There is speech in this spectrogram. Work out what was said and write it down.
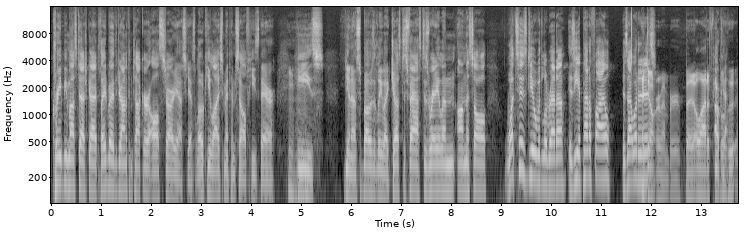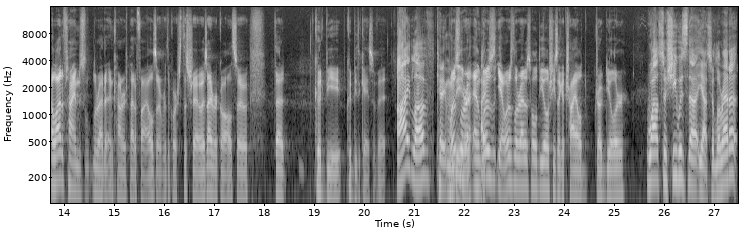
creepy mustache guy played by the Jonathan Tucker All Star. Yes, yes. Loki Ly Smith himself. He's there. Mm-hmm. He's you know supposedly like just as fast as Raylan on this all. What's his deal with Loretta? Is he a pedophile? Is that what it I is? don't remember, but a lot of people Okay. who a lot of times Loretta encounters pedophiles over the course of the show, as I recall. So that could be could be the case of it. I love Kaitlyn What is. Loretta, and I- what is yeah? What is Loretta's whole deal? She's like a child drug dealer. Well, so she was the yeah. So Loretta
